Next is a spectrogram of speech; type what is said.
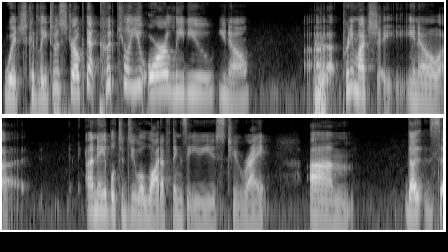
which could lead to a stroke that could kill you or leave you you know uh, yeah. pretty much uh, you know uh, unable to do a lot of things that you used to, right? Um, the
